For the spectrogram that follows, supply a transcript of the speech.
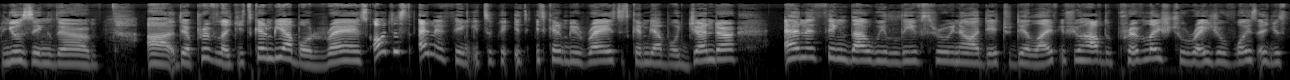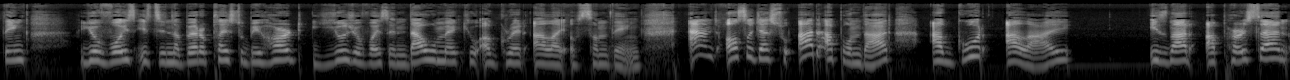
using their uh their privilege. It can be about race or just anything. It's it, it can be race it can be about gender anything that we live through in our day-to-day life. If you have the privilege to raise your voice and you think your voice is in a better place to be heard, use your voice, and that will make you a great ally of something. And also, just to add up on that, a good ally is not a person,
